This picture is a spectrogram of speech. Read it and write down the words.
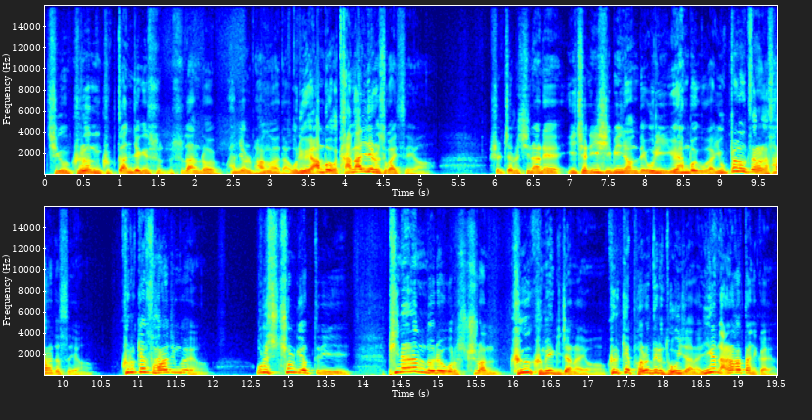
지금 그런 극단적인 수, 단으로 환율 방어하다 우리 외환보고 다 날리는 수가 있어요. 실제로 지난해 2022년도에 우리 외환보유고가 600억 달러가 사라졌어요. 그렇게 해서 사라진 거예요. 우리 수출 기업들이 피나는 노력으로 수출한 그 금액이잖아요. 그렇게 벌어들인 돈이잖아요. 이게 날아갔다니까요.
